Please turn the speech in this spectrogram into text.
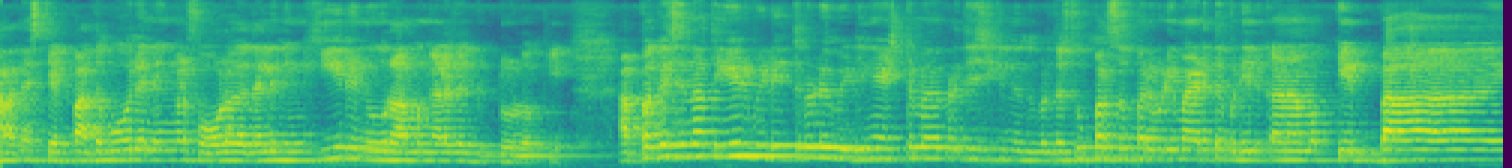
പറഞ്ഞ സ്റ്റെപ്പ് അതുപോലെ നിങ്ങൾ ഫോളോ ചെയ്താൽ നിങ്ങൾക്ക് ഈ ഒരു നൂറ് റാമ്പുകളൊക്കെ കിട്ടുള്ളൂ ഓക്കെ അപ്പോൾ ചെന്നാൽ ഈ ഒരു വീഡിയോ ഇത്രയുള്ള വീഡിയോ ഇഷ്ടമായി പ്രതീക്ഷിക്കുന്നു. ഇതുപോലത്തെ സൂപ്പർ സൂപ്പർ വീഡിയോ അടുത്ത വീഡിയോയിൽ കാണാം ഓക്കെ ബൈ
